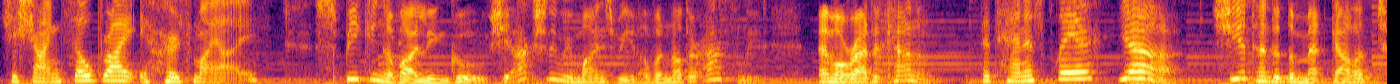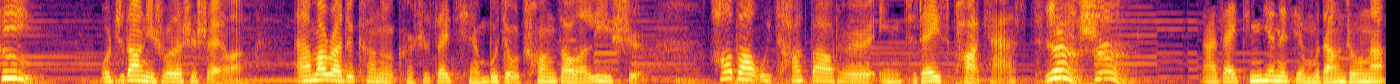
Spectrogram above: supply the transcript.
She shines so bright it hurts my eyes. Speaking of Eileen Gu, she actually reminds me of another athlete, Emma Raducanu. The tennis player? Yeah, she attended the Met Gala too. 我知道你说的是谁了。Emma Raducanu 可是在前不久创造了历史。How about we talk about her in today's podcast? Yeah, sure. 那在今天的节目当中呢，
